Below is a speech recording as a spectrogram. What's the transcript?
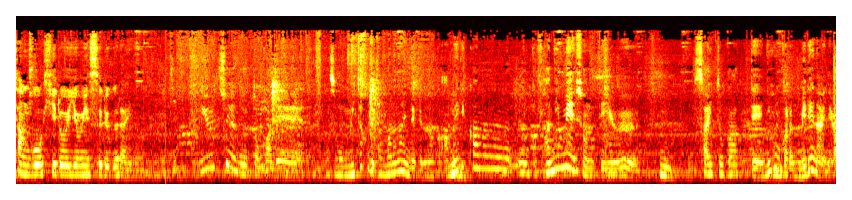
単語を拾い読みするぐらいの。YouTube とかで私も見たくてたまらないんだけどなんかアメリカのなんかファニメーションっていううん。サイトがあって日本から見れないのよ。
